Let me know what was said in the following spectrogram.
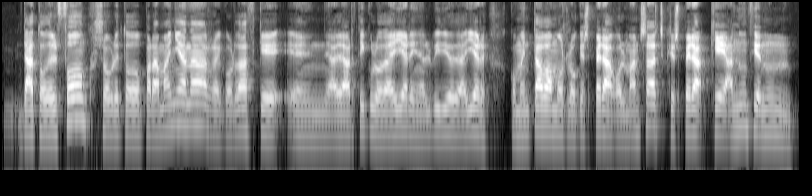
dato del FONC, sobre todo para mañana. Recordad que en el artículo de ayer, en el vídeo de ayer, comentábamos lo que espera Goldman Sachs, que espera que anuncien un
